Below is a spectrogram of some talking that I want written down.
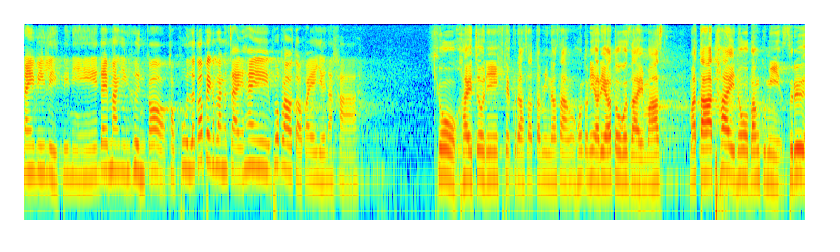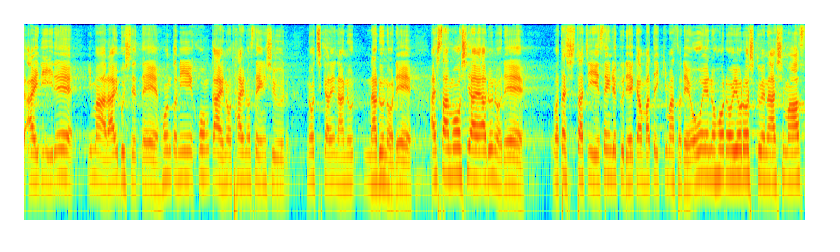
ในวีลีกปีนี้ได้มากยิ่งขึ้นก็ขอบคุณแล้วก็เป็นกำลังใจให้พวกเราต่อไปเยอะนะคะ 今日会場に来てくださった皆さん本当にありがとうございますまたタイの番組スルー ID で今ライブしてて本当に今回のタイの選手の力になるなるので明日も試合あるので私たち戦力で頑張っていきますので応援のほどよろしくお願いします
